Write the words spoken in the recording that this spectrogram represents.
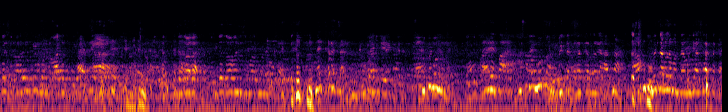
आहे. तुमच्या शिफारसी की म्हणून वादच नाही. तुमच्या दोघा तुमच्या दोघांची शिफारस म्हणून. ना? तुम्ही चांगलं म्हणताय म्हणजे असं अर्थ काय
